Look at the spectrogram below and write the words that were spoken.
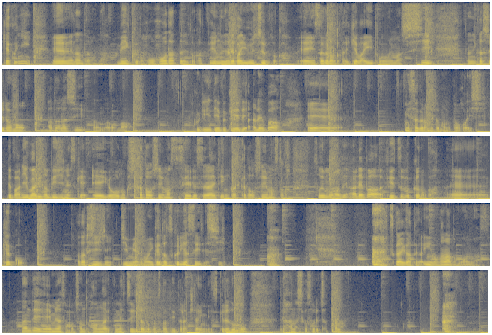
逆に、えー、なんだろうな、メイクの方法だったりとかっていうのであれば YouTube とか、えー、Instagram とか行けばいいと思いますし、何かしらの新しい、なんだろうな、クリエイティブ系であれば、えー、インスタグラム見てもらった方がいいし、で、バリバリのビジネス系、営業の仕方を教えます、セールスライティング書き方を教えますとか、そういうものであれば、Facebook のが、えー、結構、新しい人脈も意外と作りやすいですし、使い勝手がいいのかなと思います。なんで、えー、皆さんもちゃんと考えてね、Twitter とか使っていただきたいんですけれども、で、話がそれちゃったな。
